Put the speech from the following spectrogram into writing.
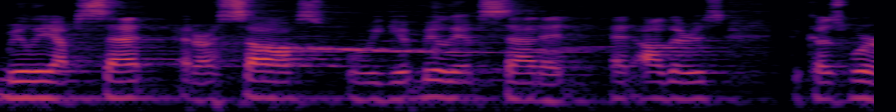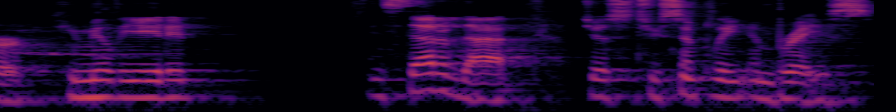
really upset at ourselves, or we get really upset at, at others because we're humiliated. Instead of that, just to simply embrace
